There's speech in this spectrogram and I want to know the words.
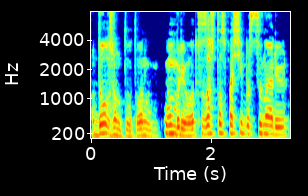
должен тут, он умрет, за что спасибо сценарию,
